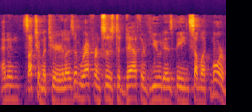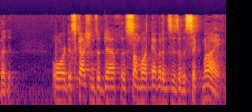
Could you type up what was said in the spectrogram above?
And in such a materialism, references to death are viewed as being somewhat morbid, or discussions of death as somewhat evidences of a sick mind.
